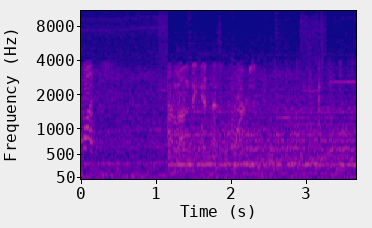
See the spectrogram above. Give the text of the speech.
Once. We're landing at this port.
